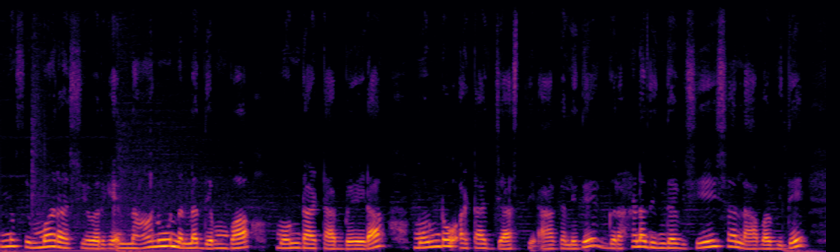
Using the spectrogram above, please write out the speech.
ಇನ್ನು ಸಿಂಹ ರಾಶಿಯವರಿಗೆ ನಾನು ನನ್ನದೆಂಬ ಮೊಂಡಾಟ ಬೇಡ. ಮೊಂಡು ಆಟ ಜಾಸ್ತಿ ಆಗಲಿದೆ, ಗ್ರಹಣದಿಂದ ವಿಶೇಷ ಲಾಭವಿದೆ.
